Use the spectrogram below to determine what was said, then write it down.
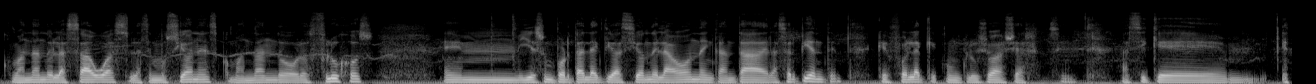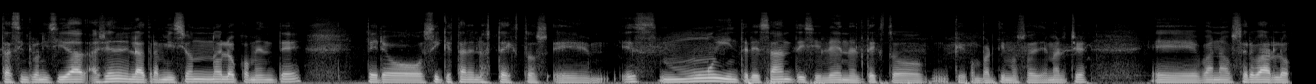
comandando las aguas, las emociones, comandando los flujos. Em, y es un portal de activación de la onda encantada de la serpiente, que fue la que concluyó ayer. ¿sí? Así que em, esta sincronicidad, ayer en la transmisión no lo comenté, pero sí que están en los textos. Eh, es muy interesante y si leen el texto que compartimos hoy de Merche, eh, van a observarlo.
